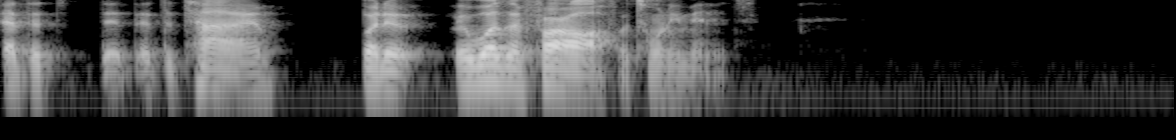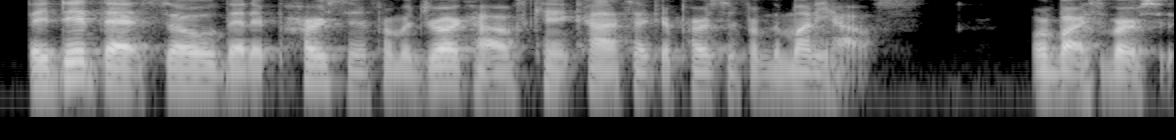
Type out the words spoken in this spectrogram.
at the at the time, but it, it wasn't far off of 20 minutes. They did that so that a person from a drug house can't contact a person from the money house or vice versa.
